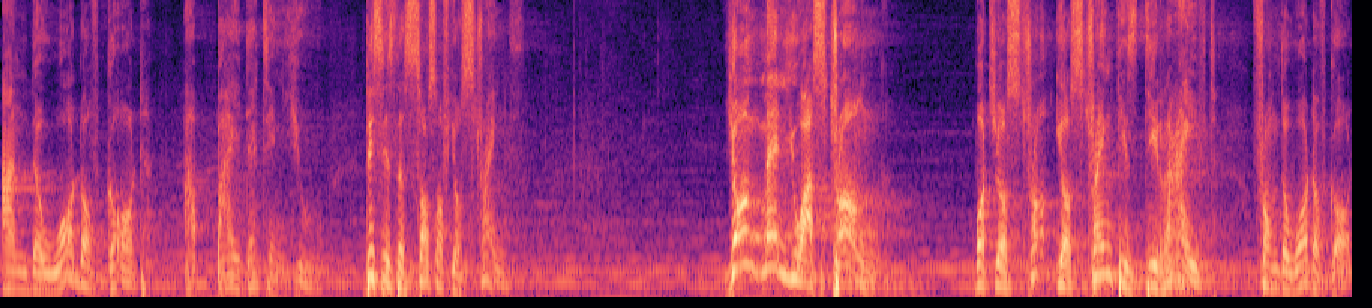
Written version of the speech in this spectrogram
and the word of God abideth in you. This is the source of your strength. Young men, you are strong, but your strong your strength is derived from the word of God.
